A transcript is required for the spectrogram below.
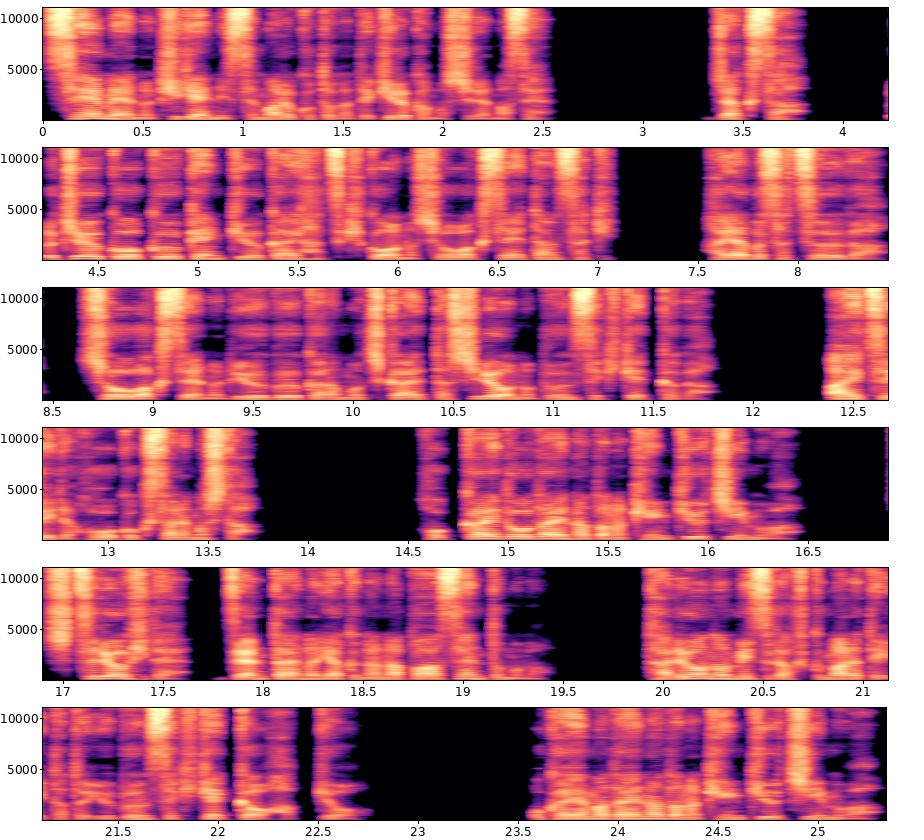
生命の起源に迫ることができるかもしれません。JAXA、宇宙航空研究開発機構の小惑星探査機、はやぶさ2が小惑星の流宮から持ち帰った資料の分析結果が相次いで報告されました。北海道大などの研究チームは、質量比で全体の約7%もの多量の水が含まれていたという分析結果を発表。岡山大などの研究チームは、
